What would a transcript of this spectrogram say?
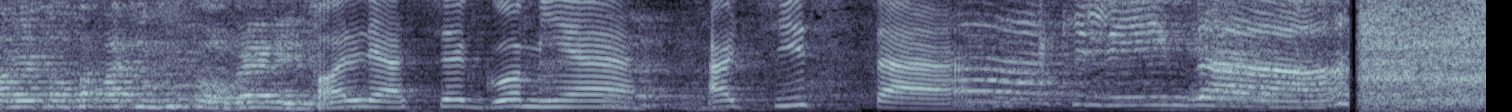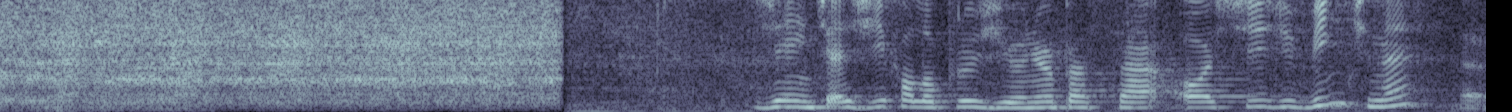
Tá versão sapatinho de fogo, é Olha, chegou a minha artista. Ah, que linda! Gente, a Gi falou pro Júnior passar OX de 20, né? É.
